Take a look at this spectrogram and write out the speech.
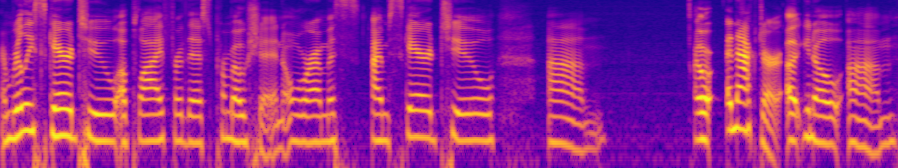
I'm really scared to apply for this promotion or I'm a, I'm scared to um or an actor, uh, you know, um,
